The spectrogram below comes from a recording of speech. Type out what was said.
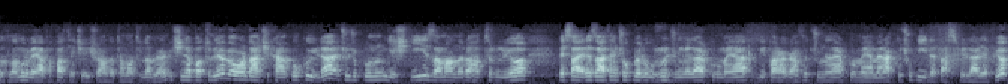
ıhlamur veya papatya çayı şu anda tam hatırlamıyorum. içine batırıyor ve oradan çıkan kokuyla çocukluğunun geçtiği zamanları hatırlıyor vesaire. Zaten çok böyle uzun cümleler kurmaya, bir paragraflık cümleler kurmaya meraklı. Çok iyi de tasvirler yapıyor.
